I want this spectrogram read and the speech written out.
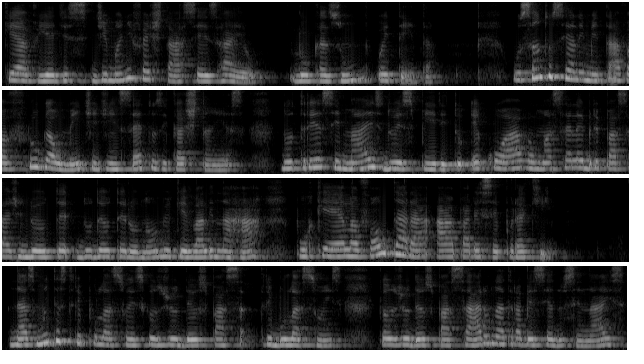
que havia de, manifestar-se a Israel. Lucas 1, 80. O santo se alimentava frugalmente de insetos e castanhas, nutria-se mais do espírito, ecoava uma célebre passagem do Deuteronômio que vale narrar, porque ela voltará a aparecer por aqui. Nas muitas tribulações que os judeus passa, tribulações que os judeus passaram na travessia do, Sinais,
